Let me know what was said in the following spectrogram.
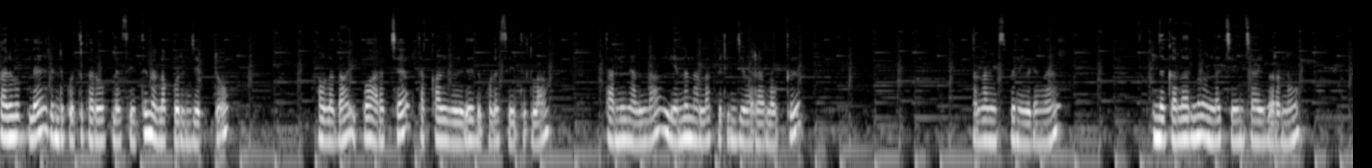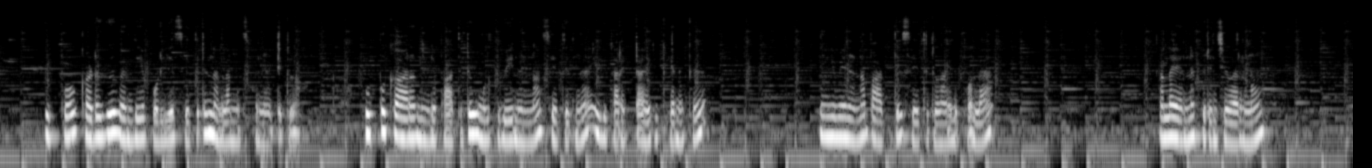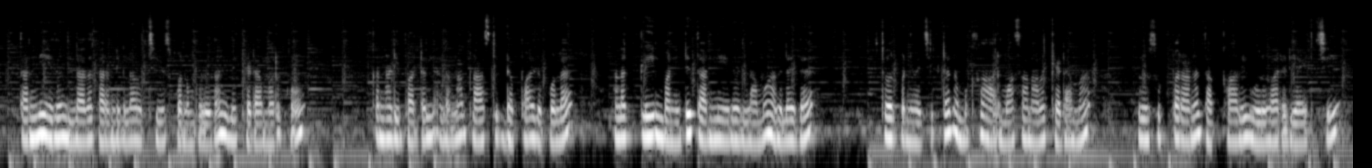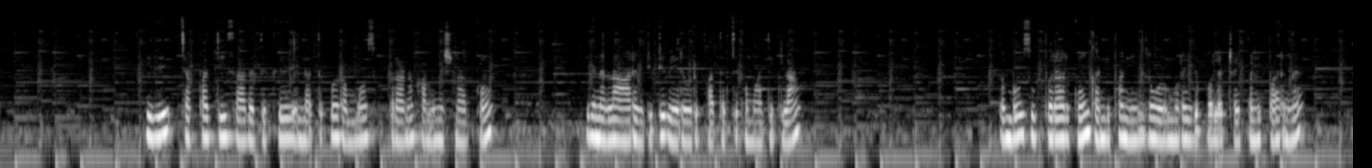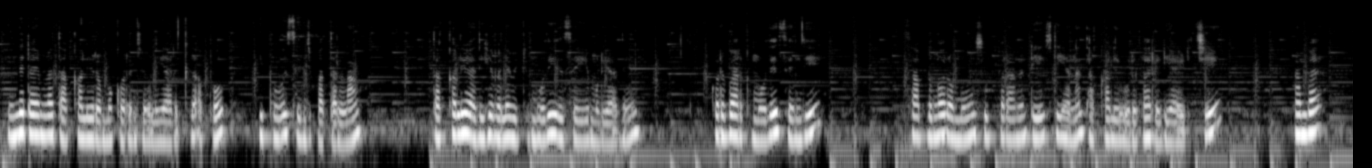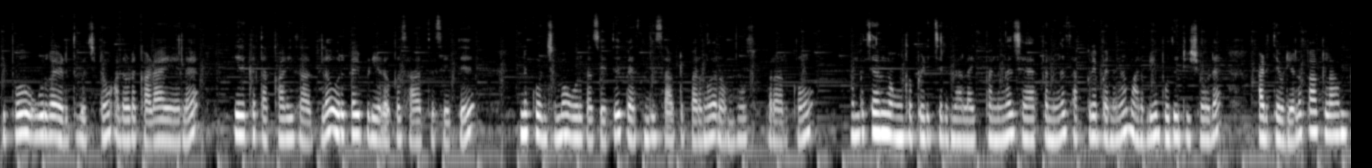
கருவேப்பிலை ரெண்டு கொத்து கருவேப்பிலை சேர்த்து நல்லா பொரிஞ்சிட்டோம் அவ்வளோதான் இப்போது அரைச்ச தக்காளி விழுது இது கூட சேர்த்துக்கலாம். தண்ணி நல்லா எண்ணெய் நல்லா பிரிஞ்சு வர அளவுக்கு நல்லா மிக்ஸ் பண்ணி விடுங்க. இந்த கலர்லாம் நல்லா சேஞ்ச் ஆகி வரணும். இப்போது கடுகு வெந்தய பொடியை சேர்த்துட்டு நல்லா மிக்ஸ் பண்ணி விட்டுக்கலாம். உப்பு காரம் நீங்கள் பார்த்துட்டு உங்களுக்கு வேணும்னா சேர்த்துக்குங்க. இது கரெக்டாக இருக்குது எனக்கு. நீங்கள் வேணும்னா பார்த்து சேர்த்துக்கலாம் இது போல். நல்லா எண்ணெய் பிரிஞ்சு வரணும். தண்ணி எதுவும் இல்லாத கரண்டிகளாக வச்சு யூஸ் பண்ணும்போது தான் இது கெடாமல் இருக்கும். கண்ணாடி பாட்டில் இல்லைன்னா பிளாஸ்டிக் டப்பா இது போல் நல்லா க்ளீன் பண்ணிவிட்டு தண்ணி எதுவும் இல்லாமல் அதில் இதை ஸ்டோர் பண்ணி வச்சுக்கிட்டால் நமக்கு ஆறு மாதம் ஆனாலும் கெடாமல் ஒரு சூப்பரான தக்காளி ஊறுகாய் ரெடி ஆயிடுச்சு. இது சப்பாத்தி சாதத்துக்கு எல்லாத்துக்கும் ரொம்ப சூப்பரான காம்பினேஷனாக இருக்கும். இதை நல்லா ஆற விட்டுட்டு வேறு ஒரு பாத்திரத்துக்கு மாற்றிக்கலாம் ரொம்பவும் சூப்பராக இருக்கும். கண்டிப்பாக நீங்களும் ஒரு முறை இது போல் ட்ரை பண்ணி பாருங்கள் இந்த டைமில் தக்காளி ரொம்ப குறைஞ்ச விலையாக இருக்குது அப்போது இப்போவே செஞ்சு பார்த்துடலாம் தக்காளி அதிக விலை விற்கும்போது இது செய்ய முடியாது. குறைவாக இருக்கும்போது செஞ்சு சாப்பிடுங்க. ரொம்பவும் சூப்பரான டேஸ்டியான தக்காளி ஊறுகாய் ரெடி ஆயிடுச்சு. நம்ம இப்போது ஊறுகாய் எடுத்து வச்சிட்டோம். அதோட கடாயில் இருக்க தக்காளி சாதத்தில் ஒரு கைப்பிடி அளவுக்கு சாதத்தை சேர்த்து இன்னும் கொஞ்சமாக ஊறுகாய் சேர்த்து பிசைஞ்சு சாப்பிட்டு பாருங்கள் ரொம்பவும் சூப்பராக இருக்கும். நம்ம சேனல் உங்களுக்கு பிடிச்சிருந்தால் லைக் பண்ணுங்கள் ஷேர் பண்ணுங்கள் சப்ஸ்கிரைப் பண்ணுங்கள் மறுபடியும் புது டிஷ்ஷோட அடுத்த வீடியோவில் பார்க்கலாம்.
